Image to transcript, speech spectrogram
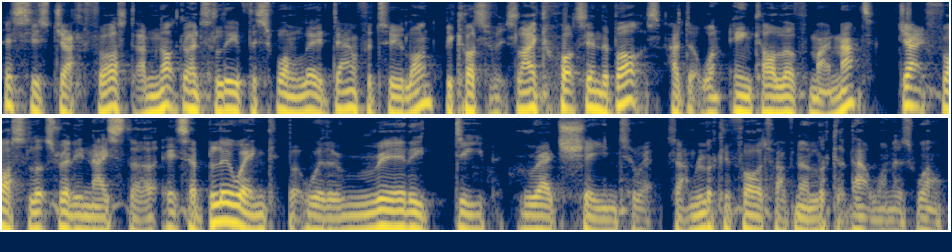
this is Jack Frost. I'm not going to leave this one laid down for too long because if it's like what's in the box, I don't want ink all over my mat. Jack Frost looks really nice though. It's a blue ink, but with a really deep red sheen to it. So I'm looking forward to having a look at that one as well.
